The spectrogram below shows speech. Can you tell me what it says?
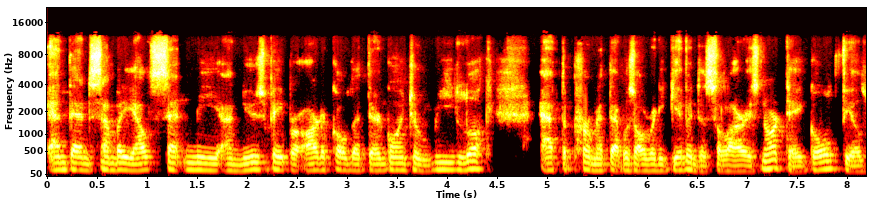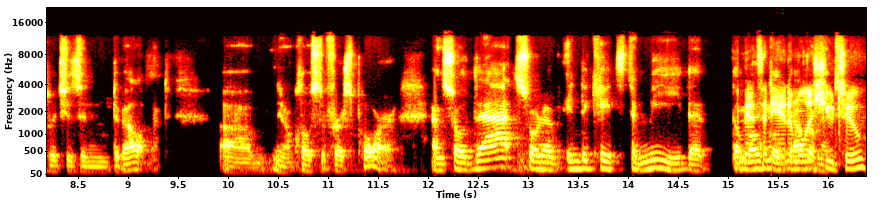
And then somebody else sent me a newspaper article that they're going to relook at the permit that was already given to Salares Norte Goldfields, which is in development um, you know, close to first pour. And so that sort of indicates to me that the that's an animal issue too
